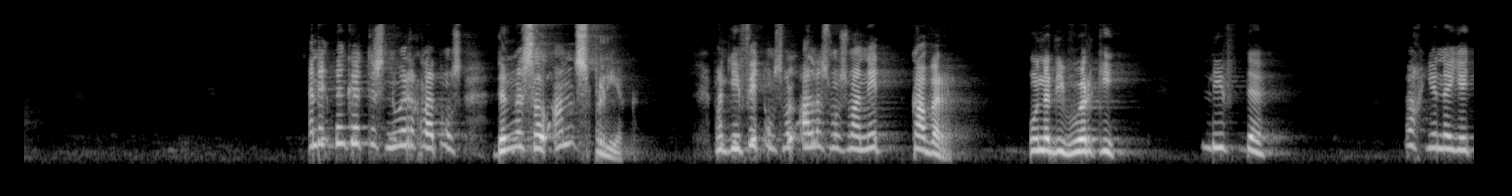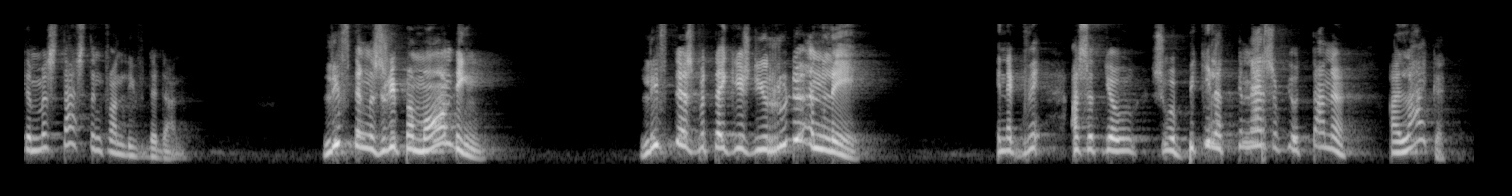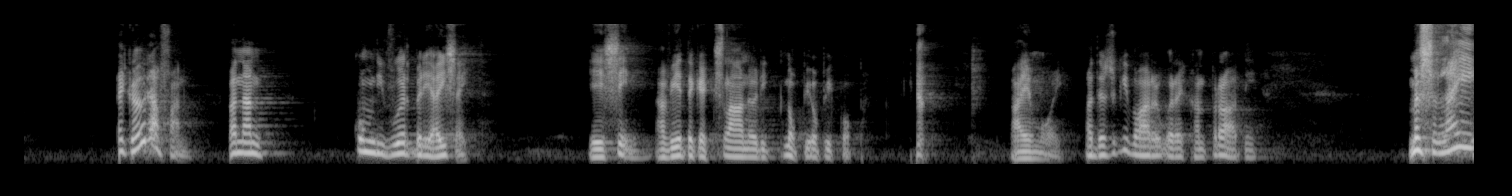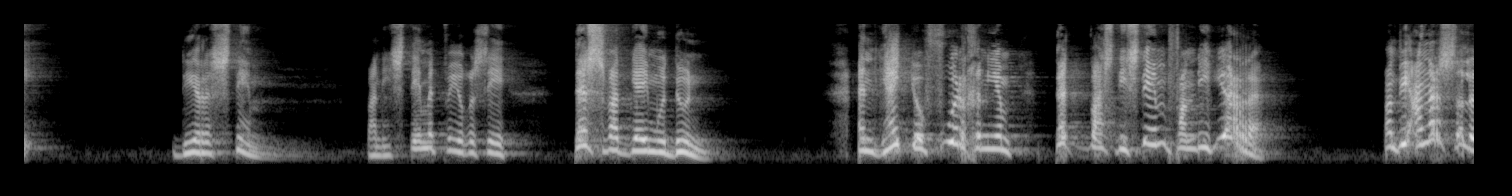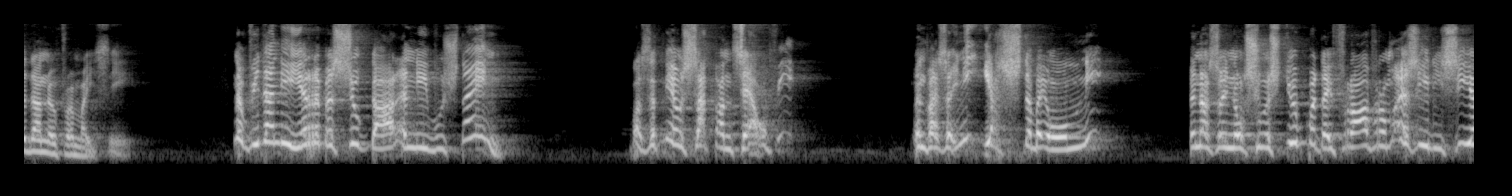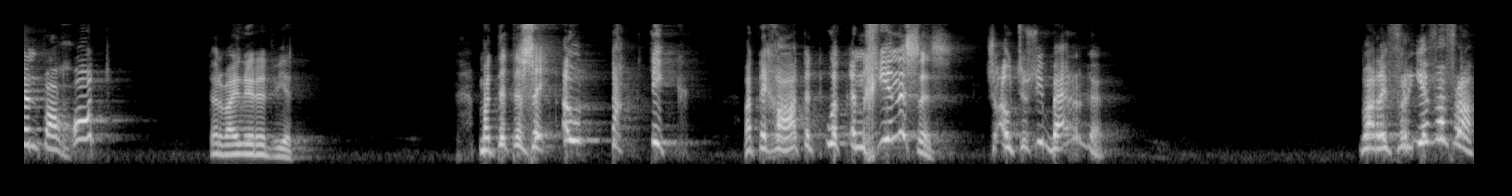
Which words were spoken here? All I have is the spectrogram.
En ek dink dit is nodig dat ons dinge sal aanspreek. Want jy weet ons wil alles mos maar net cover onder die woordjie liefde. Ag jene, jy het 'n mistasting van liefde dan. Liefde is reprimanding. Liefde is baie keer die roede in lê. En ek weet as dit jou so 'n bietjie laat kners op jou tande, I like it. Ek hou daarvan. Want dan kom die woord by die huis uit. Jy sien, dan weet ek ek slaan nou die knoppie op die kop. Baie mooi. Maar dis ook nie waaroor ek gaan praat nie. Mislei deur 'n stem. Want die stem het vir jou gesê, dis wat jy moet doen. En jy het jou voorgenem, dit was die stem van die Here. Want wie anders sal dit dan nou vir my sê? Nou wie dan die Here besoek daar in die woestyn? Was dit nie ou Satan self nie? En was hy nie eerste by hom nie? En as hy nog so stupid, hy vra vir hom, "Is hy die seun van God?" Terwyl hy dit weet. Maar dit is sy ou taktik wat hy gehad het ook in Genesis, so oud soos die berge. Waar hy vir Eva vra,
